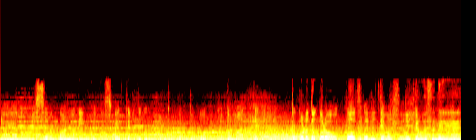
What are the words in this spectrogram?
やはりあのミッシェル・コアンのリンクで滑ってるとこことこともあってところどころポーズが似てますよね。似てますね。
